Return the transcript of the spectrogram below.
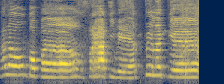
Hallo papa. daar gaat hij weer. Filmpje.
